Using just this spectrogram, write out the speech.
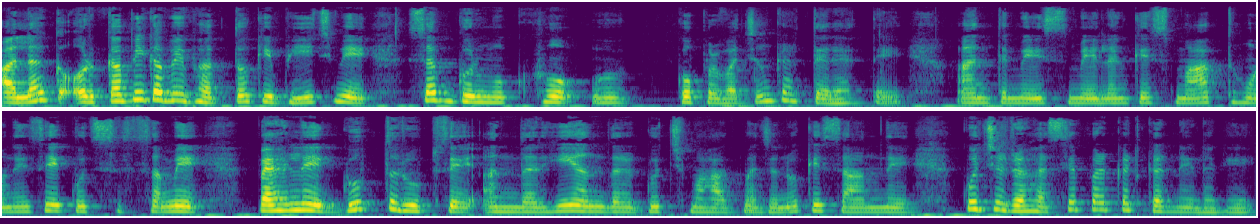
अलग और कभी कभी भक्तों के बीच में सब गुरुमुखों को प्रवचन करते रहते। अंत में इस मेलन के समाप्त होने से कुछ समय पहले गुप्त रूप से अंदर ही अंदर कुछ महात्मा जनों के सामने कुछ रहस्य प्रकट करने लगे।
